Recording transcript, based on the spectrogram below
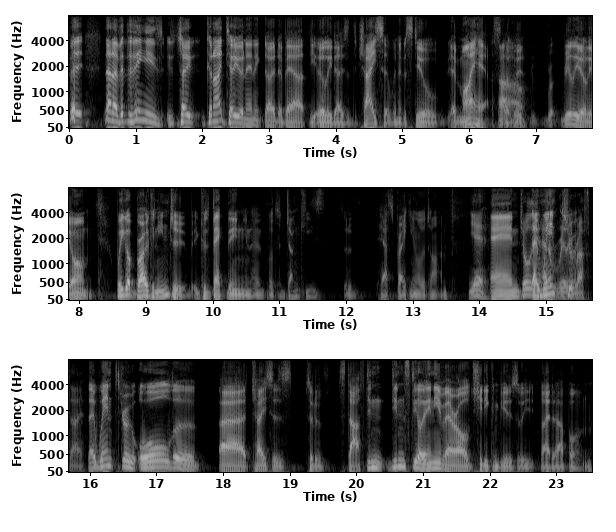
But no, no. But the thing is, so can I tell you an anecdote about the early days of the Chaser when it was still at my house, like r- really early on? We got broken into because back then, you know, lots of junkies sort of housebreaking all the time. Yeah, and they had a went really through, rough day. They went through all the uh, Chasers sort of stuff. Didn't didn't steal any of our old shitty computers we laid it up on.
